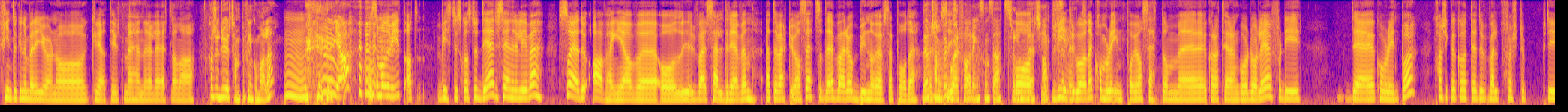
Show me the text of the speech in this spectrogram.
fint å kunne bare gjøre noe kreativt med hender eller et eller annet. Kanskje du er kjempeflink å male? Mm, ja. Og så må du vite at hvis du skal studere senere i livet, så er du avhengig av eh, å være selvdreven etter hvert uansett. Så det er bare å begynne å øve seg på det. Det er en kjempegod erfaring, sånn sett, selv om det er Og kjipt. videregående kommer du inn på uansett om eh, karakterene går dårlig, fordi det kommer du inn på. Kanskje ikke akkurat det du velger på første pri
